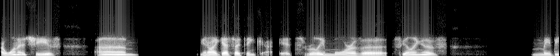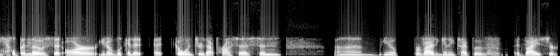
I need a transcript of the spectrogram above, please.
I want to achieve. Um, you know, I guess I think it's really more of a feeling of maybe helping those that are, you know, looking at, at going through that process and, um, you know, providing any type of advice or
